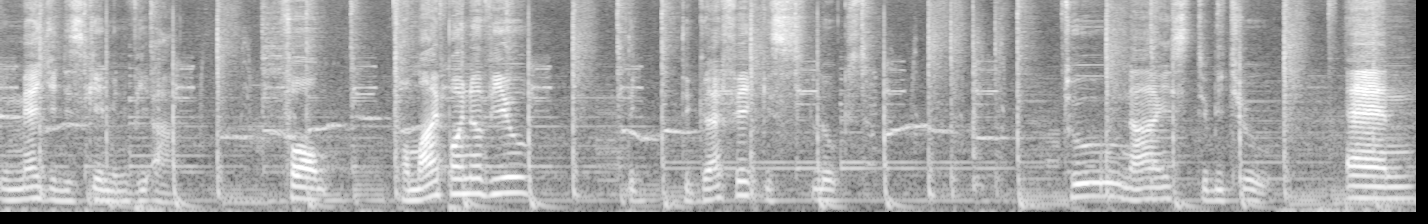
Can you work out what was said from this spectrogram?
imagine this game in VR. From from my point of view, the, the graphic is looks too nice to be true. And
